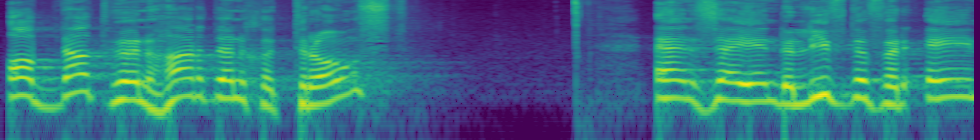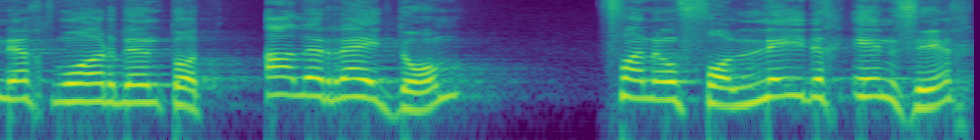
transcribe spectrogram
opdat hun harten getroost en zij in de liefde verenigd worden tot alle rijkdom van een volledig inzicht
